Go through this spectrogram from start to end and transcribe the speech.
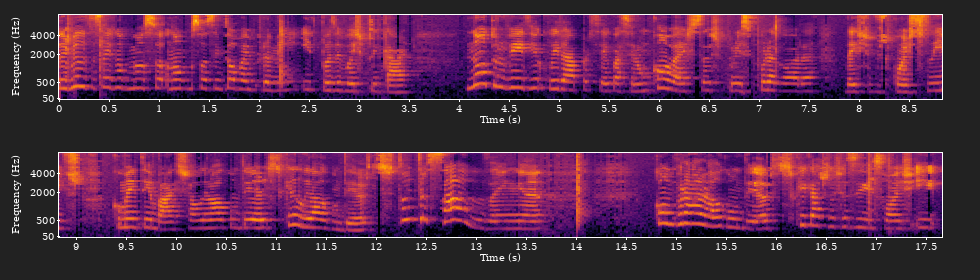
2016 não começou, não começou assim tão bem para mim e depois eu vou explicar noutro vídeo que irá aparecer, que vai ser um conversas, por isso por agora deixo-vos com estes livros. Comentem em baixo a ler algum destes, querem ler algum destes, estou interessados em uh, comprar algum destes, o que é que acham destas edições e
